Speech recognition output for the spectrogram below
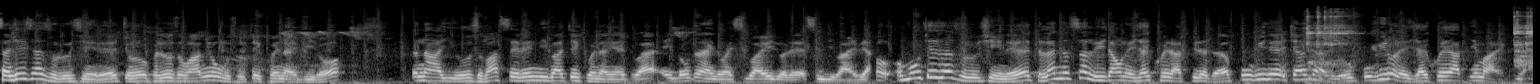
စံကျိတ်ဆက်ဆိုလို့ရှိရင်လည်းကျွန်တော်တို့ဘယ်လိုစဘာမျိုးမဆိုကျိတ်ခွဲနိုင်ပြီးတော့တနာယူကိုစဘာ10ရင်းနီးပါးကျိတ်ခွဲနိုင်တဲ့အတွက်အိမ်သုံးတိုင်းတိုင်းစီးပွားရေးအတွက်လည်းအဆင်ပြေပါတယ်ဗျဟုတ်အမှုတ်ကျိတ်ဆက်ဆိုလို့ရှိရင်လည်းဒလက်24ကျောင်းနဲ့ရိုက်ခွဲတာဖြစ်တဲ့အတွက်ပို့ပြီးလည်းအကျန်းခံလို့ပို့ပြီးတော့လည်းရိုက်ခွဲရပြင်းပါတယ်ခင်ဗျ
